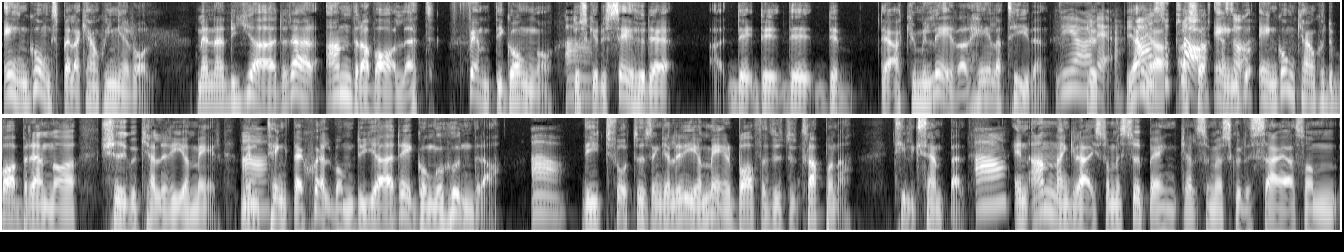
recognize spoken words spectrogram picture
en gång spelar kanske ingen roll. Men när du gör det där andra valet 50 gånger, då ska du se hur det, det, det, det, det, det ackumulerar hela tiden. Det gör det. Ja, Ja, ja. såklart, Alltså, en, alltså. en gång kanske du bara bränner 20 kalorier mer. Men Ja. tänk dig själv om du gör det gånger 100. Ja. Det är ju 2000 kalorier mer bara för att du tog trapporna. Till exempel. Ja. En annan grej som är superenkel som jag skulle säga som,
